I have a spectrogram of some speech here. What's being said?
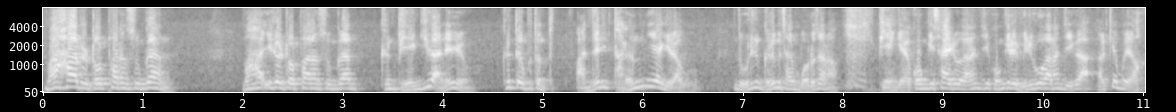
마하를 돌파하는 순간, 마하 1을 돌파하는 순간, 그건 비행기가 아니에요. 그때부터는 완전히 다른 이야기라고. 근데 우리는 그런 거 잘 모르잖아. 비행기가 공기 사이로 가는지 공기를 밀고 가는지 이거 알게 뭐야.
